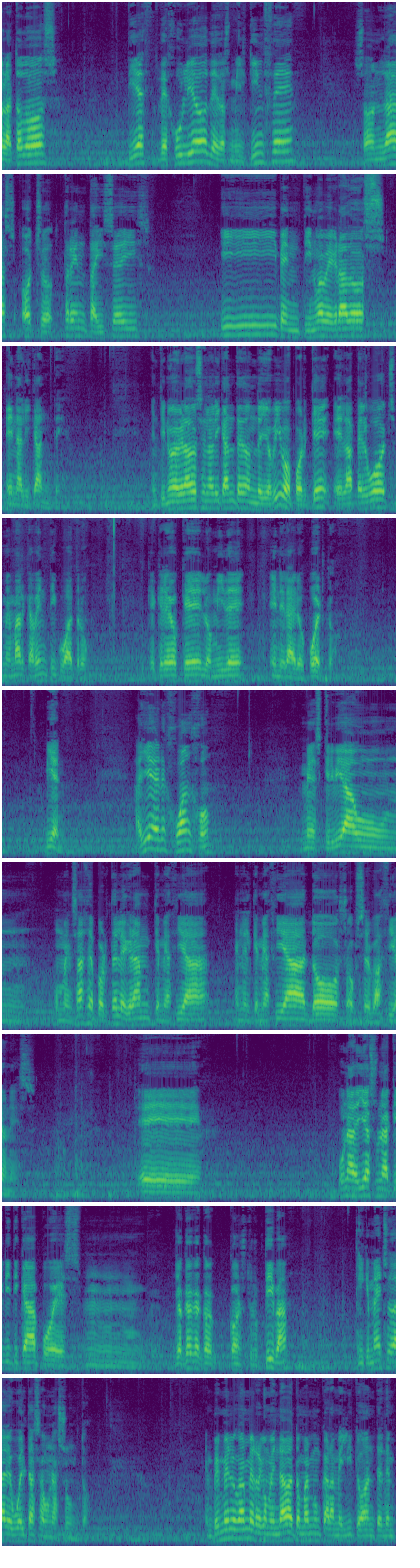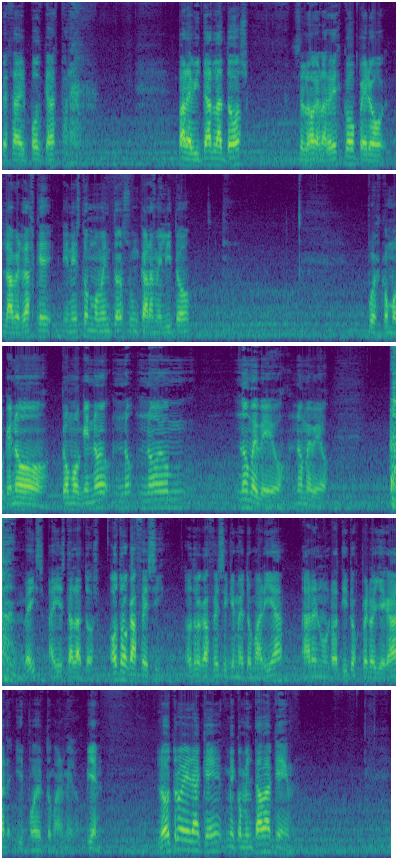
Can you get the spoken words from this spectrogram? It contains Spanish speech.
Hola a todos, 10 de julio de 2015, son las 8.36 y 29 grados en Alicante. 29 grados en Alicante donde yo vivo porque el Apple Watch me marca 24, que creo que lo mide en el aeropuerto. Bien, ayer Juanjo me escribía un, un mensaje por Telegram que me hacía en el que me hacía dos observaciones. Eh, una de ellas una crítica, pues, mmm, yo creo que constructiva y que me ha hecho darle vueltas a un asunto. En primer lugar, me recomendaba tomarme un caramelito antes de empezar el podcast para, para evitar la tos. Se lo agradezco, pero la verdad es que en estos momentos un caramelito, pues como que no, como que no, no, no no me veo, no me veo. ¿Veis? Ahí está la tos. Otro café sí, otro café sí que me tomaría. Ahora en un ratito espero llegar y poder tomármelo. Bien. Lo otro era que me comentaba que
